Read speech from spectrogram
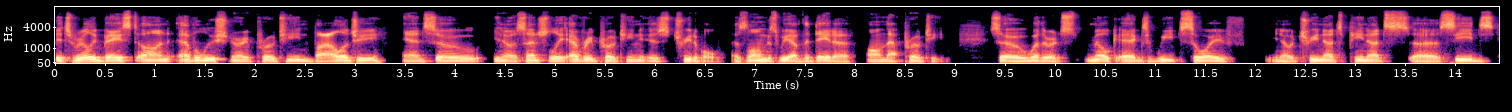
it's really based on evolutionary protein biology. And so you know essentially every protein is treatable as long as we have the data on that protein. So whether it's milk eggs wheat soy you know tree nuts peanuts uh, seeds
